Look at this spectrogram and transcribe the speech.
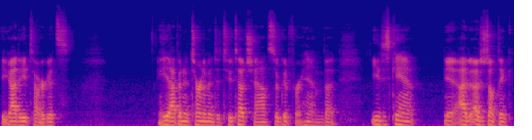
He got eight targets. He happened to turn them into two touchdowns, so good for him. But you just can't. Yeah, I, I just don't think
